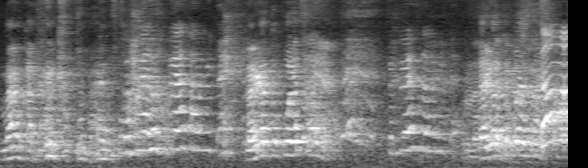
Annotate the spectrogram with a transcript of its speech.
なんかなんかって何？床屋床屋さんみたい。床屋さんや？床屋さんみたい。床屋さんどうも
